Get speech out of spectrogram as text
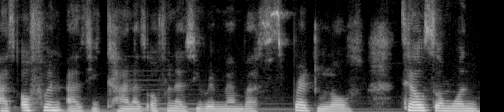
As often as you can, as often as you remember, spread love. Tell someone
